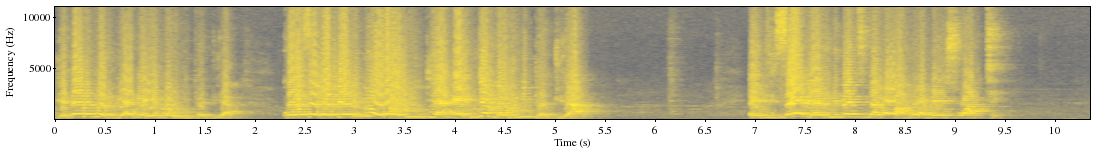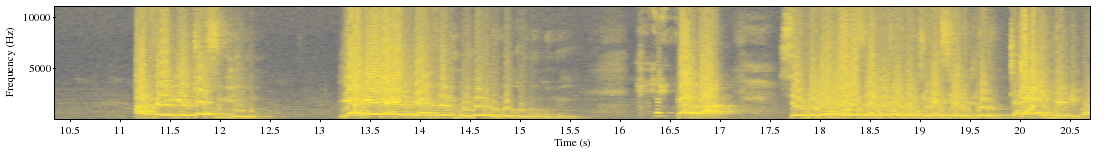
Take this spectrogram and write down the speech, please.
deɛ na ɛho aduane a ɛyɛ ma wo nipadua. Cause ɛwɔ aduane bi wɔ hɔ a wodi a ɛnyɛ ma wo nipadua. Enti saa aduane no bɛtumi ama w'ahoɔden so ate. Afei deɛ ɛtɔ so mmienu. Yareɛ yi a yɛtaa frɛ no gonogonogonogono yi, papa, sɛ gonogono no bɛn no focus kɛseɛ no duro da ɛnyɛ adwuma.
